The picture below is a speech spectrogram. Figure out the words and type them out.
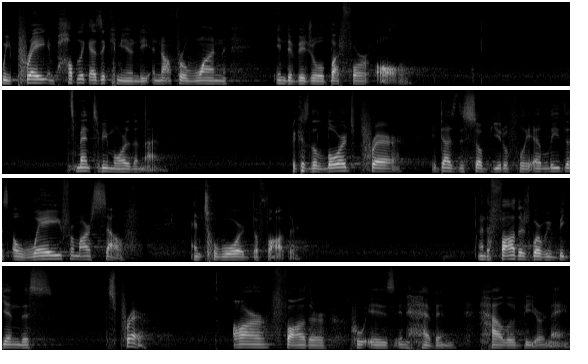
we pray in public as a community and not for one individual, but for all. It's meant to be more than that. Because the Lord's Prayer, it does this so beautifully. It leads us away from ourselves and toward the Father. And the Father is where we begin this, this prayer. Our Father who is in heaven, hallowed be your name.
